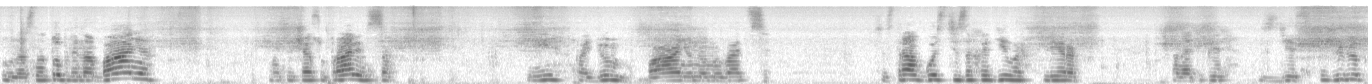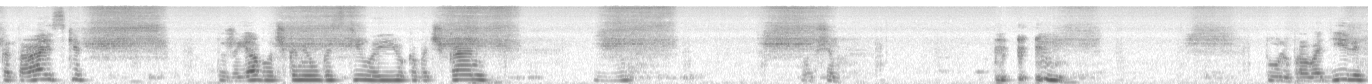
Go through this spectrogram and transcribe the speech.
У нас натоплена баня. Мы сейчас управимся и пойдем в баню намываться. Сестра в гости заходила, Лера. Она теперь здесь живет, катайски. Тоже яблочками угостила ее, кабачками. В общем, Толю проводили.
